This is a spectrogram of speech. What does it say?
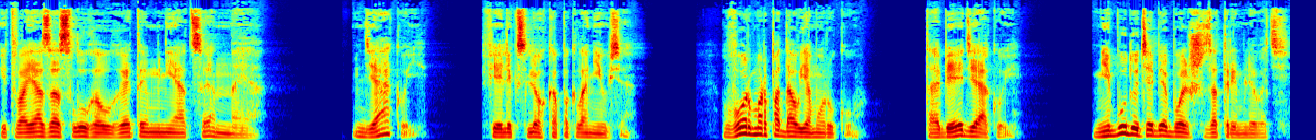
і твая заслуга ў гэтым неацэнная дзякуй фелікс лёгка пакланіўся вормар падаў яму руку. Табе дзякуй не буду цябе больш затрымліваць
